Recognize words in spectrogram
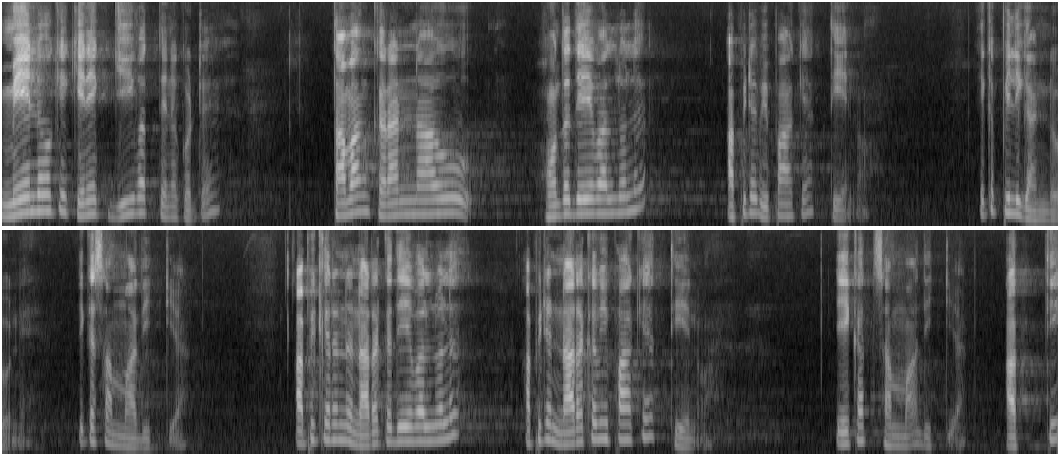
මේ ලෝකෙ කෙනෙක් ජීවත් වෙනකොට තමන් කරන්න වූ හොඳ දේවල් වල අපිට විපාකයක් තියෙනවා. එක පිළිගණ්ඩ ඕනේ. එක සම්මාධිට්ටිය. අපි කරන නරක දේවල් වල අපිට නරක විපාකයක් තියෙනවා. ඒකත් සම්මාධිට්ටියක්. අත්ති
